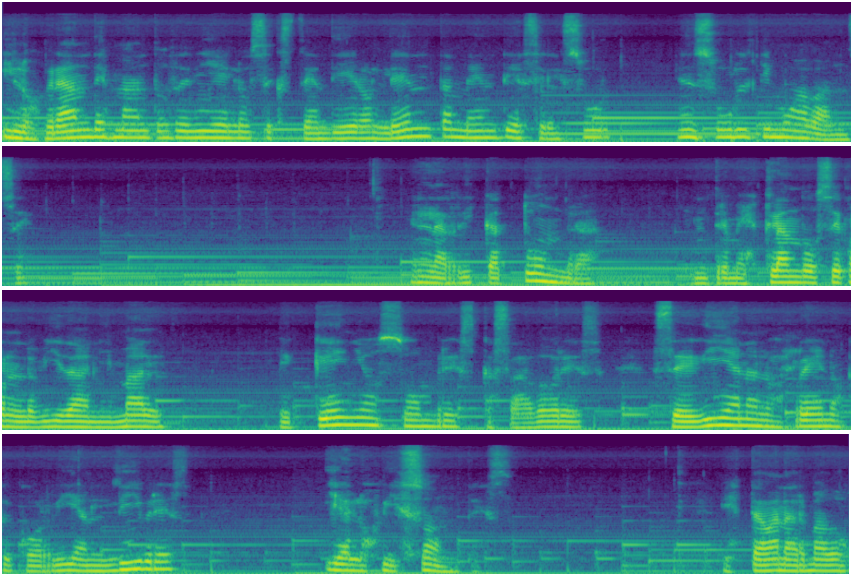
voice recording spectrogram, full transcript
y los grandes mantos de hielo se extendieron lentamente hacia el sur en su último avance. En la rica tundra entremezclándose con la vida animal, pequeños hombres cazadores seguían a los renos que corrían libres y a los bisontes. Estaban armados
